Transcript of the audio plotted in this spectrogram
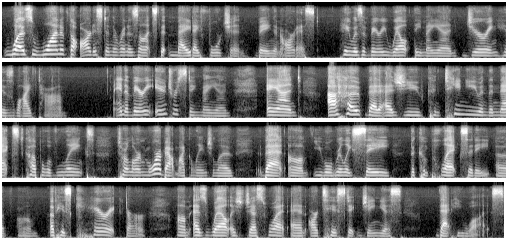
was one of the artists in the Renaissance that made a fortune being an artist. He was a very wealthy man during his lifetime and a very interesting man. And I hope that as you continue in the next couple of links to learn more about Michelangelo, that um, you will really see the complexity of um, of his character um, as well as just what an artistic genius that he was.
